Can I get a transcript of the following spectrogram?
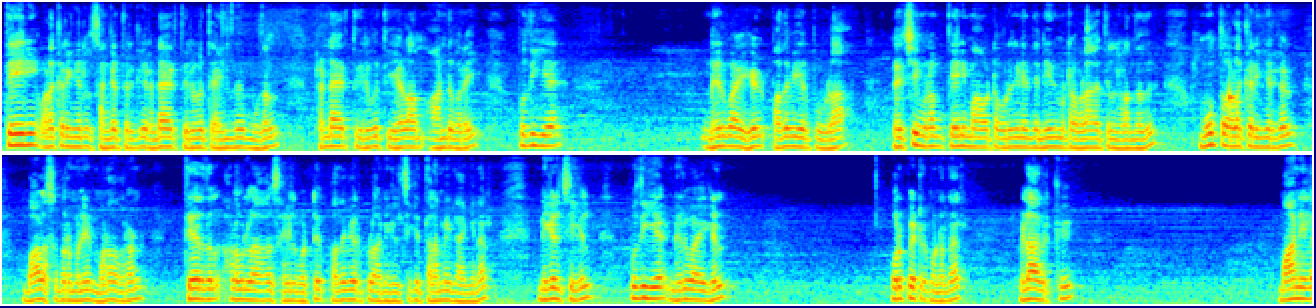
தேனி வழக்கறிஞர்கள் சங்கத்திற்கு ரெண்டாயிரத்தி இருபத்தி ஐந்து முதல் ரெண்டாயிரத்தி இருபத்தி ஏழாம் ஆண்டு வரை புதிய நிர்வாகிகள் பதவியேற்பு விழா லட்சுமிபுரம் தேனி மாவட்ட ஒருங்கிணைந்த நீதிமன்ற வளாகத்தில் நடந்தது. மூத்த வழக்கறிஞர்கள் பாலசுப்ரமணியன் மனோகரன் தேர்தல் அலுவலராக செயல்பட்டு பதவியேற்பு விழா நிகழ்ச்சிக்கு தலைமை தாங்கினர். நிகழ்ச்சியில் புதிய நிர்வாகிகள் பொறுப்பேற்றுக் கொண்டனர். விழாவிற்கு மாநில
